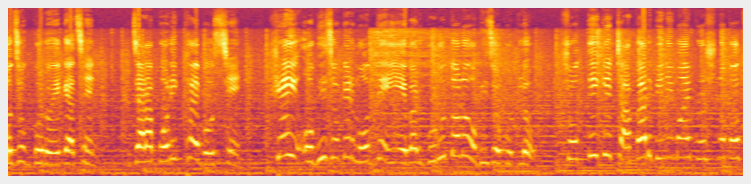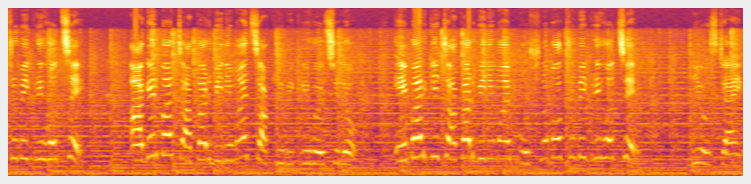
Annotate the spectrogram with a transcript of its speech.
অযোগ্য রয়ে গেছেন, যারা পরীক্ষায় বসছেন। সেই অভিযোগের মধ্যেই এবার গুরুতর অভিযোগ উঠল। সত্যি কি টাকার বিনিময়ে প্রশ্নপত্র বিক্রি হচ্ছে? আগেরবার টাকার বিনিময়ে চাকরি বিক্রি হয়েছিল। এবার কি টাকার বিনিময়ে প্রশ্নপত্র বিক্রি হচ্ছে? News time.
